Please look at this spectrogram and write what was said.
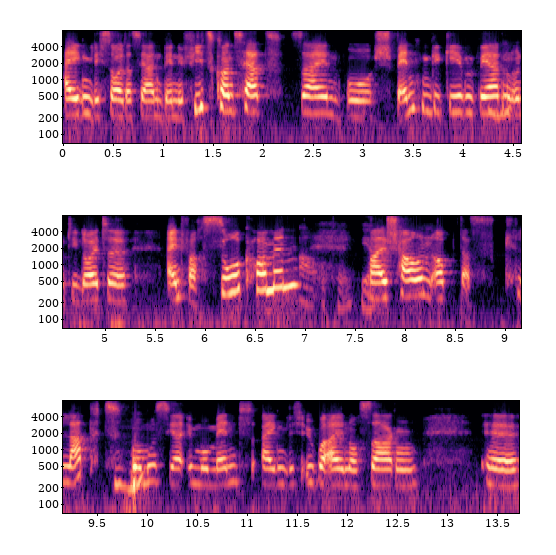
Eigentlich soll das ja ein Benefizkonzert sein, wo Spenden gegeben werden Mhm. und die Leute einfach so kommen. Ah, okay. Ja. Mal schauen, ob das klappt. Mhm. Man muss ja im Moment eigentlich überall noch sagen, äh,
